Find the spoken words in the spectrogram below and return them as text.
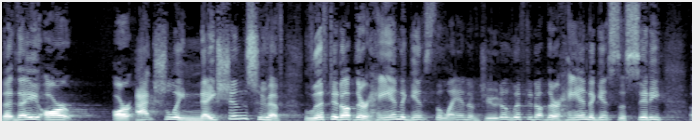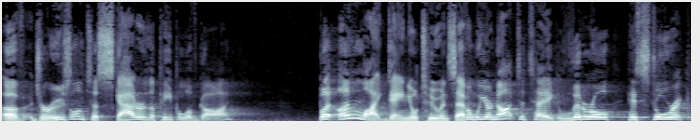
That they are, are actually nations who have lifted up their hand against the land of Judah, lifted up their hand against the city of Jerusalem to scatter the people of God. But unlike Daniel 2 and 7, we are not to take literal historic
